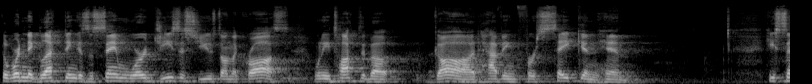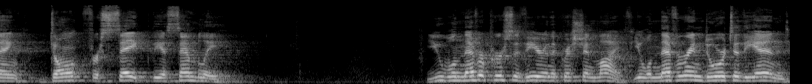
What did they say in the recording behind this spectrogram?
The word neglecting is the same word Jesus used on the cross when he talked about God having forsaken him. He's saying, don't forsake the assembly. You will never persevere in the Christian life. You will never endure to the end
